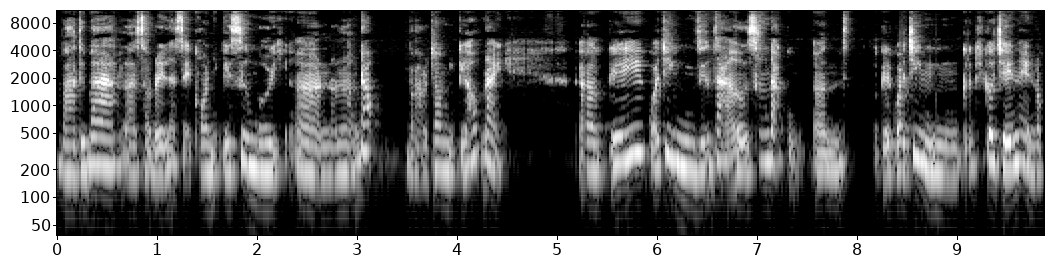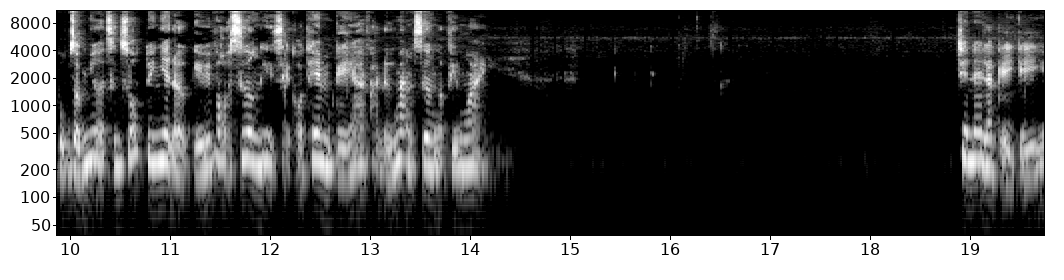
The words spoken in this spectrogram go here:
Và thứ ba là sau đấy là sẽ có những cái xương mới à, nó lắng động vào trong những cái hốc này. À, cái quá trình diễn ra ở xương đặc cũng à, cái quá trình cái cơ chế này nó cũng giống như ở xương sốt tuy nhiên ở cái vỏ xương thì sẽ có thêm cái à, phản ứng màng xương ở phía ngoài. Trên đây là cái cái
